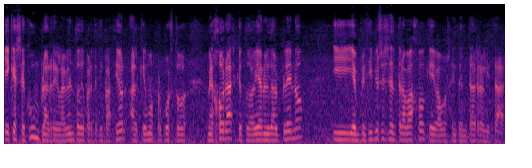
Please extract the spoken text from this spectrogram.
y que se cumpla el reglamento de participación al que hemos propuesto mejoras que todavía no ha ido al Pleno y en principio ese es el trabajo que vamos a intentar realizar.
